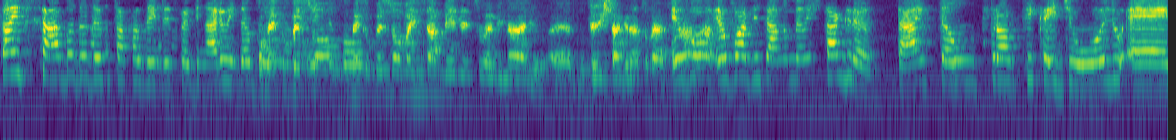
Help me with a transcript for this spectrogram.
Então, aí, sábado eu devo estar fazendo esse webinário, eu ainda vou... Como é que o pessoal, vou... como é que o pessoal vai saber desse webinário? É, no teu Instagram tu vai avisar? Eu vou, eu vou avisar no meu Instagram, tá? Então, fica aí de olho. É,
